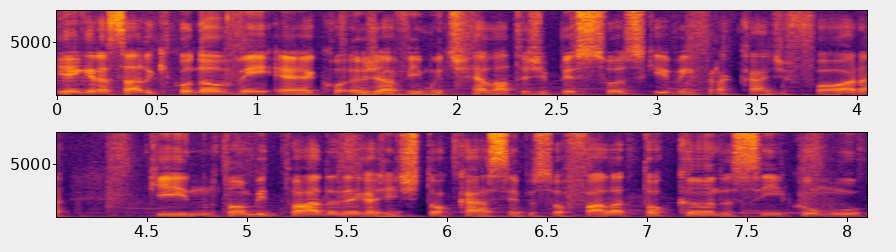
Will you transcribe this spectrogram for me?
E é engraçado que quando eu venho, é, eu já vi muitos relatos de pessoas que vêm pra cá de fora que não estão habituadas, né, que a gente tocar assim, a pessoa fala tocando assim, como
